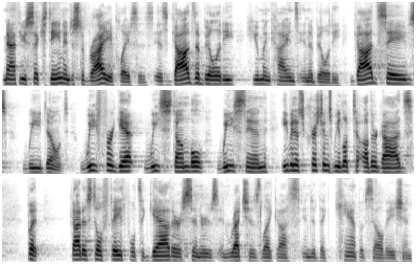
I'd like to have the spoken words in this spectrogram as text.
Matthew 16 and just a variety of places is God's ability, humankind's inability. God saves, we don't. We forget, we stumble, we sin. Even as Christians, we look to other gods, but God is still faithful to gather sinners and wretches like us into the camp of salvation.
